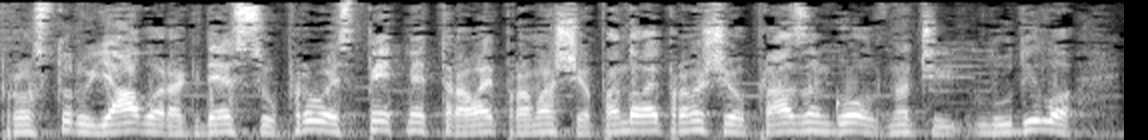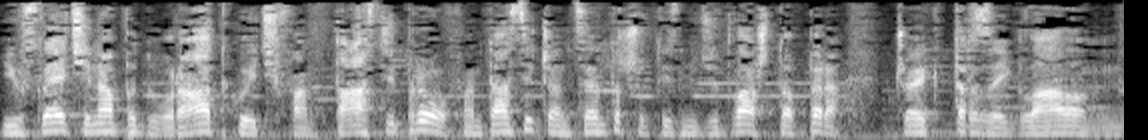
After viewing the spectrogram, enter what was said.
prostoru Javora gde su prvo je s 5 metara ovaj promašio, pa onda ovaj promašio prazan gol, znači ludilo i u sledeći napadu Ratković fantastič, prvo fantastičan centaršut između dva štopera, čovjek trza i glavom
